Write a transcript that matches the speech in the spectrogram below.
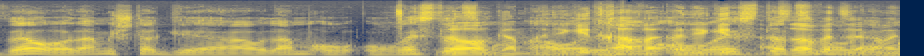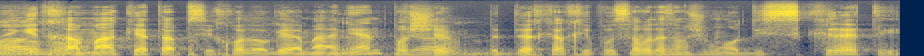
זהו, העולם משתגע, העולם הור- הורס את עצמו. לא, גם אני אגיד לך, אבל אני אגיד, עזוב את זה, אבל אני אגיד לך. מה הקטע הפסיכולוגי המעניין פה, כן. שבדרך כלל חיפוש עבודה זה משהו מאוד דיסקרטי.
